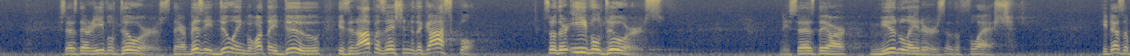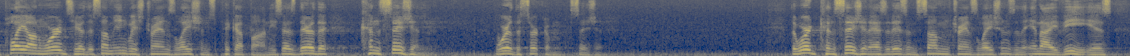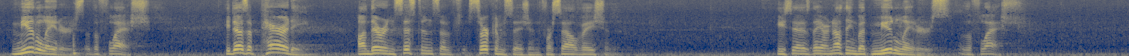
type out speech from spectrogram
He says they're evildoers. They're busy doing, but what they do is in opposition to the gospel. So they're evildoers. And he says they are mutilators of the flesh. He does a play on words here that some English translations pick up on. He says they're the concision, we're the circumcision. The word concision, as it is in some translations, in the NIV, is mutilators of the flesh. He does a parody on their insistence of circumcision for salvation. He says they are nothing but mutilators of the flesh.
